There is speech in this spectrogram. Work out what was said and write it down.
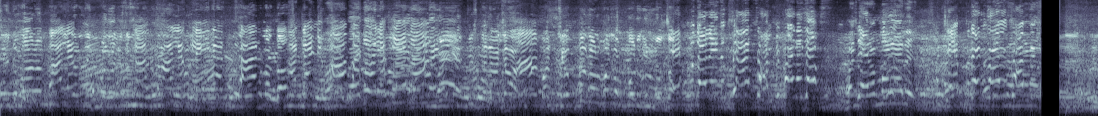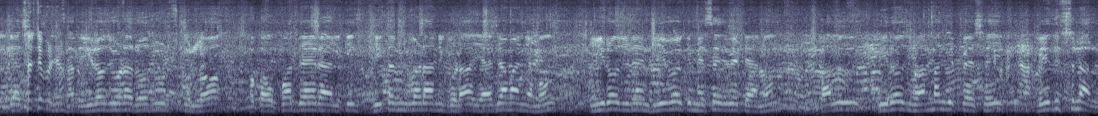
శనివారం చెప్పుదల మొత్తం కొడుకులు మొత్తం చెప్పుదల ఎందుకు సార్ చంపి పడదాం చెప్పుదల కాదు చంపి సార్ ఈరోజు కూడా రోజువుడ్ స్కూల్లో ఒక ఉపాధ్యాయురాలికి జీతం ఇవ్వడానికి కూడా యాజమాన్యము ఈరోజు నేను డిఓకి మెసేజ్ పెట్టాను. వాళ్ళు ఈరోజు రమ్మని చెప్పేసి వేధిస్తున్నారు.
